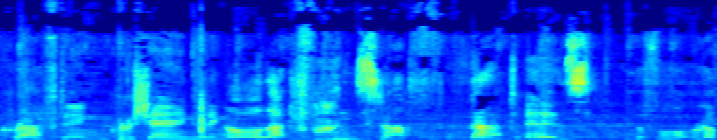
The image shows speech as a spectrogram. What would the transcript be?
crafting, crocheting, knitting, all that fun stuff. That is the full room.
